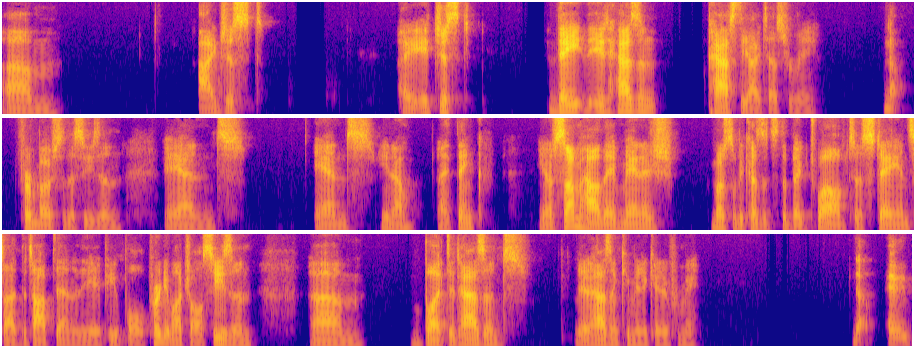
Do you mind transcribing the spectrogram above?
um I just, I, it just, they, it hasn't passed the eye test for me. No. For most of the season. And, and, you know, I think, you know, somehow they've managed, mostly because it's the Big 12, to stay inside the top 10 of the AP poll pretty much all season. Um, but it hasn't, it hasn't communicated for me. No, and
